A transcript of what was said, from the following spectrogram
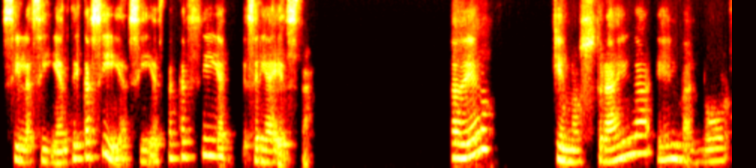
Si la siguiente casilla, si esta casilla sería esta. Que nos traiga el valor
